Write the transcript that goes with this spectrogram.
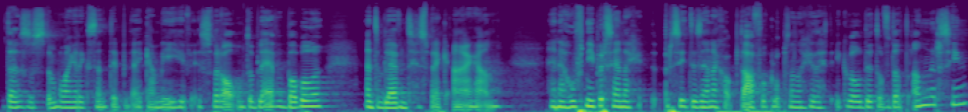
dat is dus de belangrijkste tip die ik kan meegeven. Is vooral om te blijven babbelen en te blijven het gesprek aangaan. En dat hoeft niet per se, dat je, per se te zijn dat je op tafel klopt en dat je zegt, ik wil dit of dat anders zien.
